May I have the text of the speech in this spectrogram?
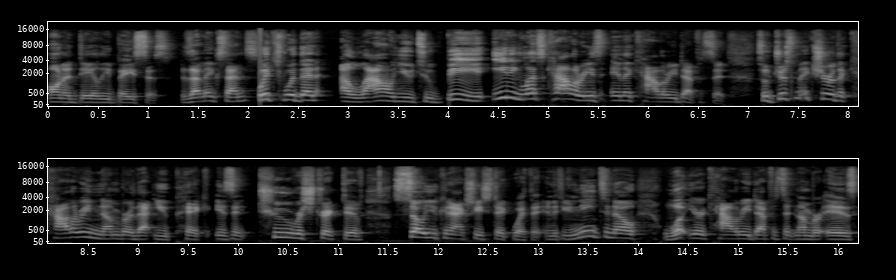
on a daily basis. Does that make sense? Which would then allow you to be eating less calories in a calorie deficit. So just make sure the calorie number that you pick isn't too restrictive so you can actually stick with it. And if you need to know what your calorie deficit number is,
